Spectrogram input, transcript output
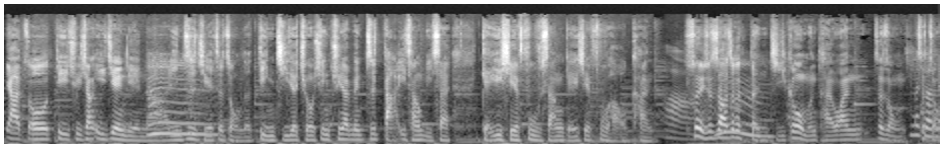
亚洲地区像易建联啊、林志杰这种的顶级的球星去那边只打一场比赛，给一些富商给一些富豪看。所以就知道这个等级跟我们台湾这种这种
